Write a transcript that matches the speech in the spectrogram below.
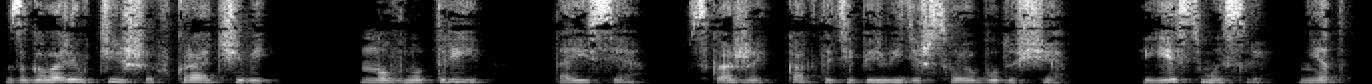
Заговорил тише, вкрадчивей. Но внутри... Таисия, скажи, как ты теперь видишь свое будущее? Есть мысли? Нет?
